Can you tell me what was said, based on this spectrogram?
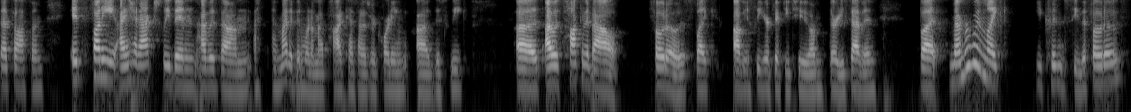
That's awesome. It's funny. I had actually been, I was, um, I might have been one of my podcasts I was recording uh, this week. Uh, I was talking about photos. Like, obviously, you're 52, I'm 37. But remember when, like, you couldn't see the photos,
